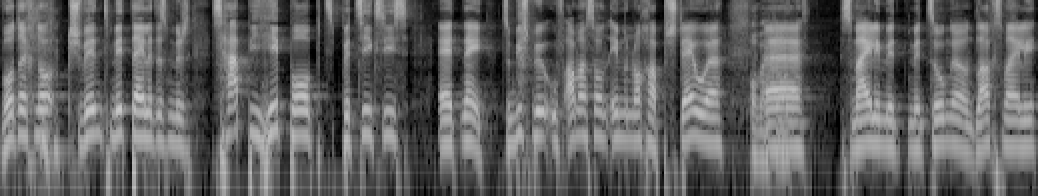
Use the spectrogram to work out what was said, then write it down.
Wollte euch noch geschwind mitteilen, dass wir das Happy Hip Hop, beziehungsweise, äh, nein, zum Beispiel auf Amazon immer noch bestellen Oh mein äh, Gott. Smiley mit, mit Zunge und Lachsmiley.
